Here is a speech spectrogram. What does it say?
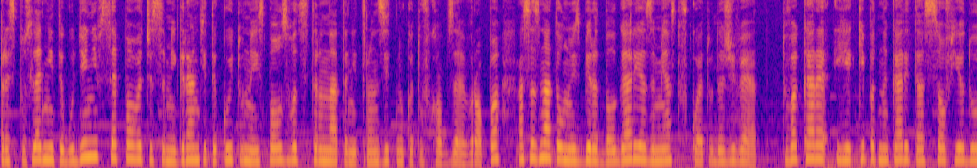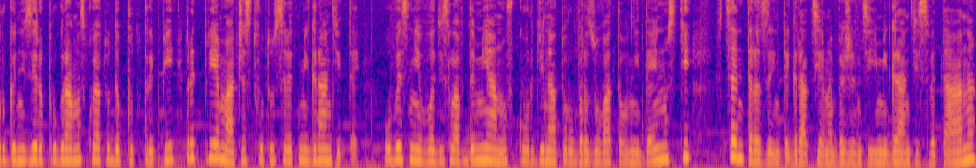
През последните години все повече са мигрантите, които не използват страната ни транзитно като вход за Европа, а съзнателно избират България за място, в което да живеят. Това кара и екипът на Каритас София да организира програма, с която да подкрепи предприемачеството сред мигрантите, обясни Владислав Демянов, координатор образователни дейности в Центъра за интеграция на беженци и мигранти Света Ана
